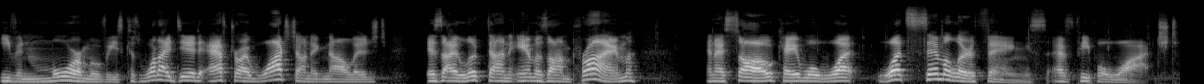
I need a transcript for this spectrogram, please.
even more movies. Because what I did after I watched Unacknowledged is I looked on Amazon Prime and I saw, okay, well, what what similar things have people watched?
